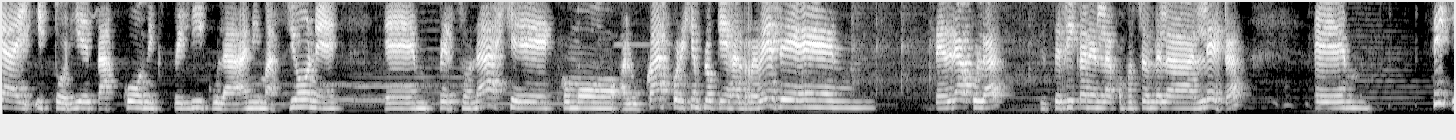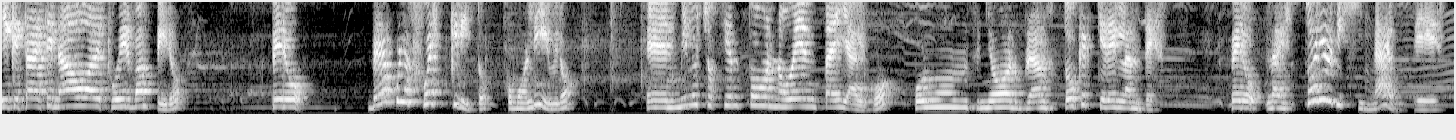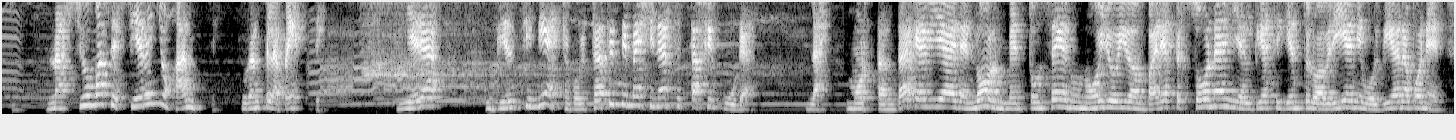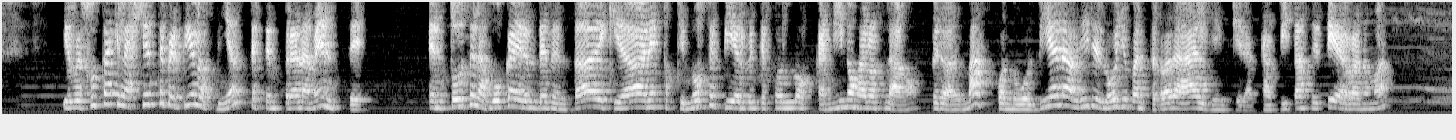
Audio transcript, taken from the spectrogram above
hay historietas, cómics, películas, animaciones, eh, personajes como Alucard, por ejemplo, que es al revés de, Drácula, si se fijan en la composición de las letras. Eh, sí, y que está destinado a destruir vampiros. Pero Drácula fue escrito como libro en 1890 y algo por un señor Bram Stoker que era irlandés. Pero la historia original de esto nació más de 100 años antes, durante la peste. Y era bien siniestra, porque traten de imaginarse esta figura la mortandad que había era enorme, entonces en un hoyo iban varias personas y al día siguiente lo abrían y volvían a poner. Y resulta que la gente perdía los dientes tempranamente. Entonces las bocas eran desdentadas y quedaban estos que no se pierden, que son los caninos a los lados. Pero además, cuando volvían a abrir el hoyo para enterrar a alguien, que era capitas de tierra nomás,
